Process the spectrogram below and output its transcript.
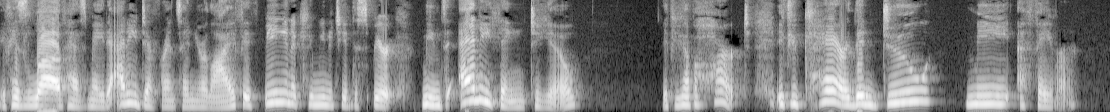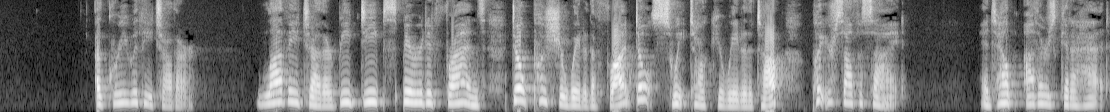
if his love has made any difference in your life, if being in a community of the Spirit means anything to you, if you have a heart, if you care, then do me a favor. Agree with each other. Love each other. Be deep spirited friends. Don't push your way to the front. Don't sweet talk your way to the top. Put yourself aside and help others get ahead.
